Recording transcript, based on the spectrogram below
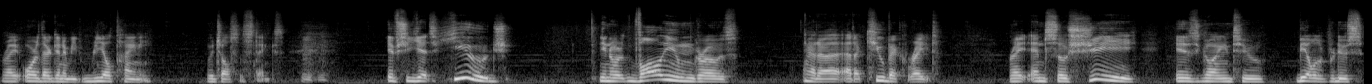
right? Or they're going to be real tiny, which also stinks. Mm-hmm. If she gets huge, you know, volume grows at a at a cubic rate, right? And so she is going to be able to produce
